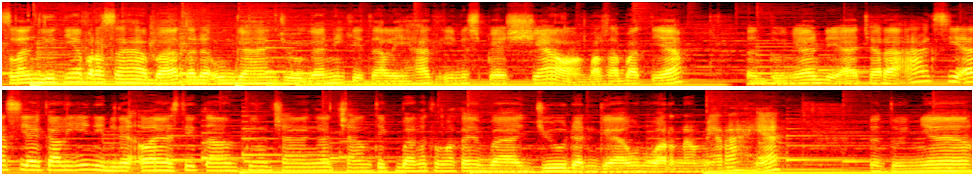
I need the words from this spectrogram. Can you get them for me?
Selanjutnya para sahabat ada unggahan juga nih kita lihat. Ini spesial para sahabat ya. Tentunya di acara aksi Asia kali ini Dede Lesti tampil sangat cantik banget memakai baju dan gaun warna merah ya. Tentunya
